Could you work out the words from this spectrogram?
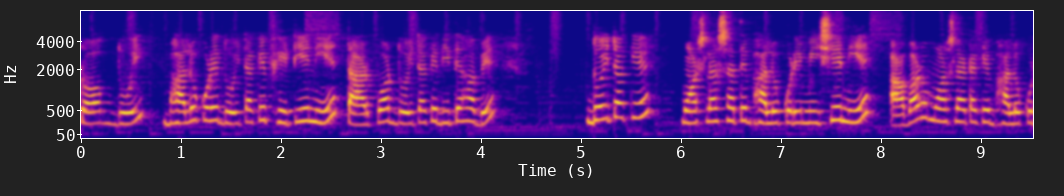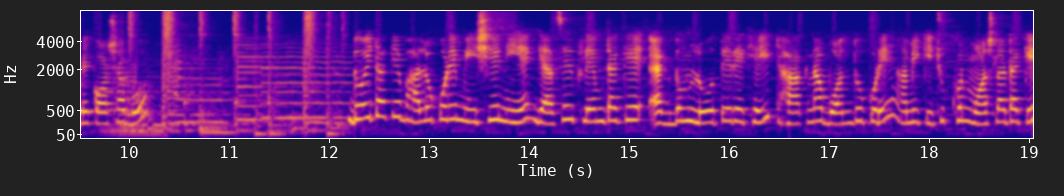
টক দই। ভালো করে দইটাকে ফেটিয়ে নিয়ে তারপর দইটাকে দিতে হবে। দইটাকে মশলার সাথে ভালো করে মিশিয়ে নিয়ে আবারও মশলাটাকে ভালো করে কষাবো। দইটাকে ভালো করে মিশিয়ে নিয়ে গ্যাসের ফ্লেমটাকে একদম লোতে রেখেই ঢাকনা বন্ধ করে আমি কিছুক্ষণ মশলাটাকে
